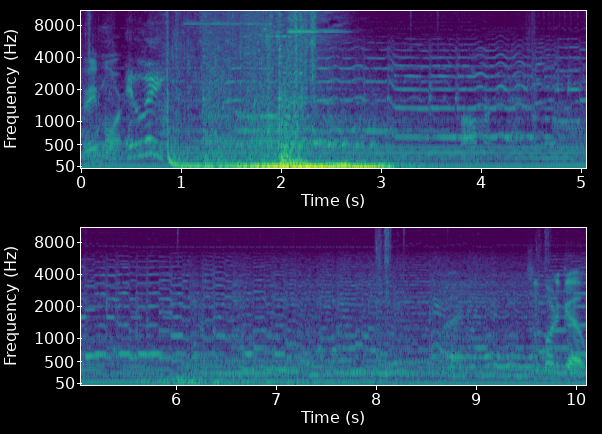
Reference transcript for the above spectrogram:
Three more. Elite! Two more to go.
